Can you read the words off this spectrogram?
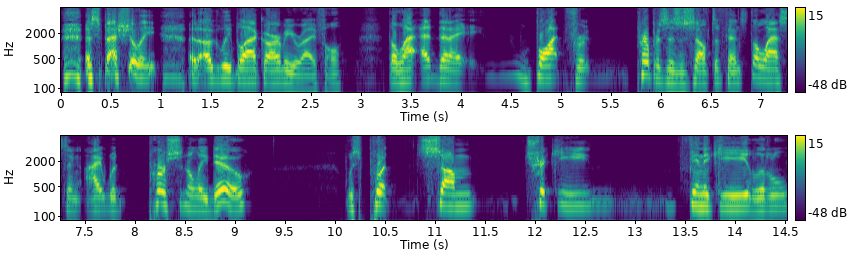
especially an ugly black army rifle, the la- that I bought for purposes of self defense, the last thing I would personally do was put some tricky, finicky little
